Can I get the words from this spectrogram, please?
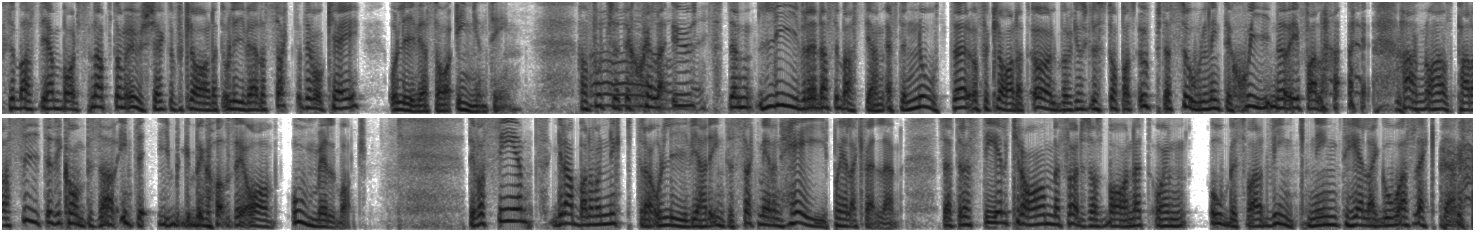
Sebastian bad snabbt om ursäkt och förklarade att Olivia hade sagt att det var okej. Olivia sa ingenting. Han fortsatte skälla ut den livrädda Sebastian efter noter och förklarade att ölburken skulle stoppas upp där solen inte skiner ifall han och hans parasiter till kompisar inte begav sig av omedelbart. Det var sent, grabbarna var nyktra och Olivia hade inte sagt mer än hej på hela kvällen. Så efter en stel kram med födelsedagsbarnet och en obesvarad vinkning till hela goa släkten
